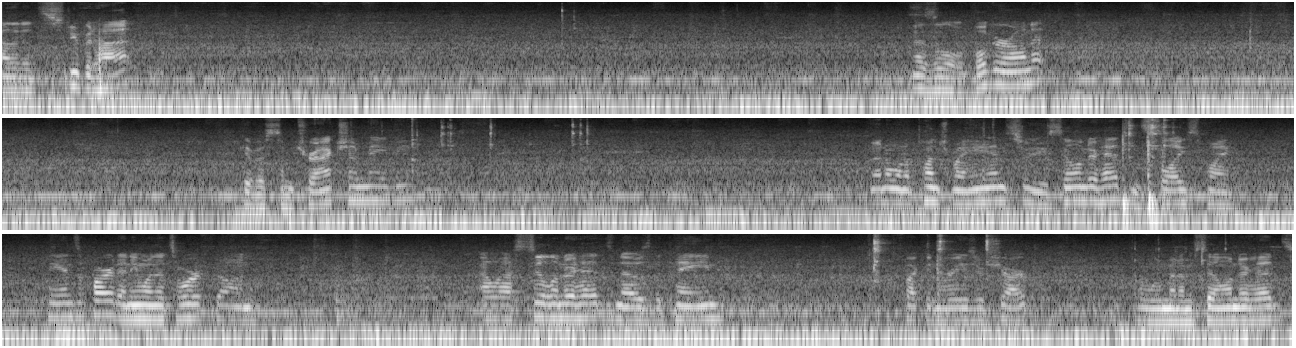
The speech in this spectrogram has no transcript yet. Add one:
now that it's stupid hot. Has a little booger on it. Give us some traction maybe. I don't want to punch my hands through these cylinder heads and slice my hands apart. Anyone that's worked on LS cylinder heads knows the pain. Fucking razor sharp aluminum cylinder heads.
